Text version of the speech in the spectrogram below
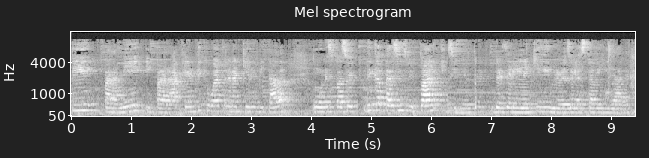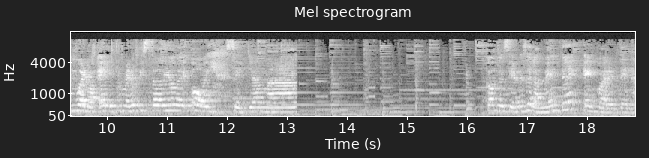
ti, para mí y para gente que voy a tener aquí invitada, un espacio de catarsis virtual y crecimiento desde el equilibrio, desde la estabilidad. Bueno, el primer episodio de hoy se llama Confesiones de la mente en cuarentena.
